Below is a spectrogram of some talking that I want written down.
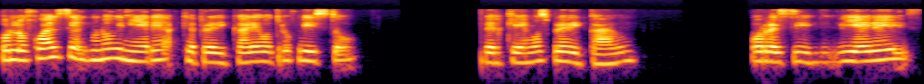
Por lo cual, si alguno viniere que predicare otro Cristo del que hemos predicado, o recibiereis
